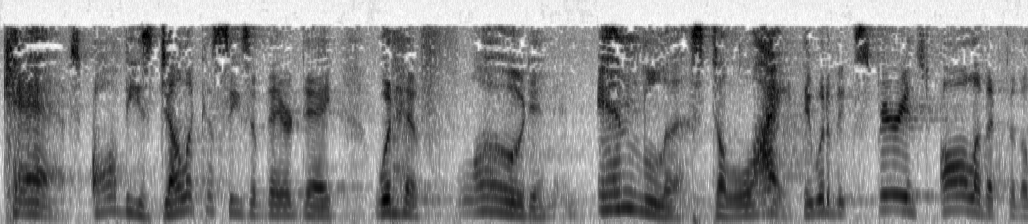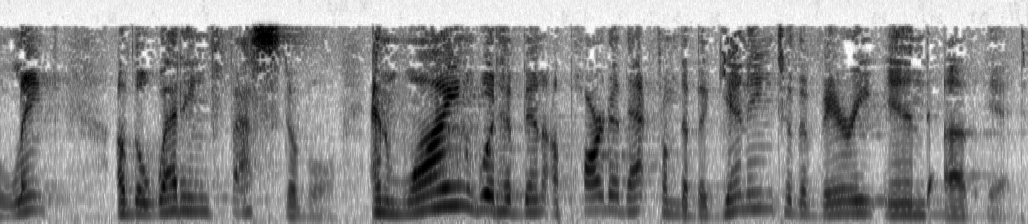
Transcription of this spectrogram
calves, all these delicacies of their day would have flowed in an endless delight. They would have experienced all of it for the length of the wedding festival. And wine would have been a part of that from the beginning to the very end of it.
